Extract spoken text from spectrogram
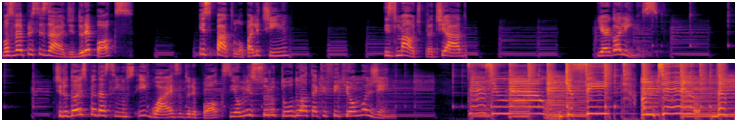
Você vai precisar de Durepox, espátula ou palitinho, esmalte prateado e argolinhas. Tiro dois pedacinhos iguais da Durepox e eu misturo tudo até que fique homogêneo. Dancing round your feet until the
